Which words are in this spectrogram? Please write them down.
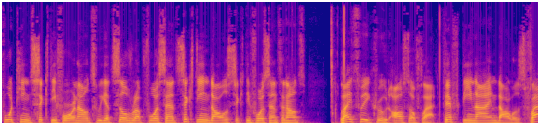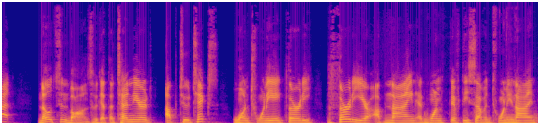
1464 an ounce. We got silver up 4 cents, $16.64 an ounce. Light sweet crude also flat, $59 flat. Notes and bonds. We got the 10 year up two ticks, 128.30. The 30 year up nine at 157.29.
